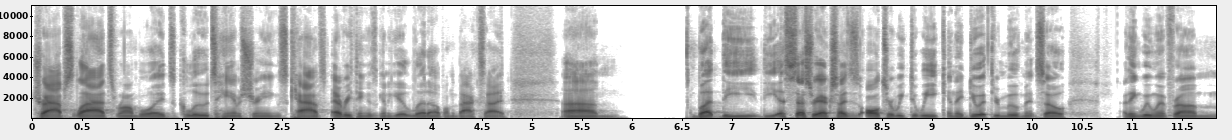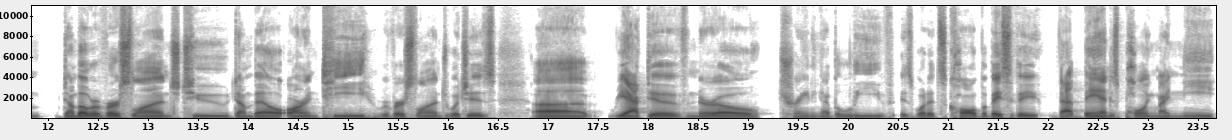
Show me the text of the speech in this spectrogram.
traps, lats, rhomboids, glutes, hamstrings, calves, everything is going to get lit up on the backside. Um, but the the accessory exercises alter week to week, and they do it through movement. So I think we went from dumbbell reverse lunge to dumbbell RNT reverse lunge, which is uh, reactive neuro training, I believe, is what it's called. But basically, that band is pulling my knee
